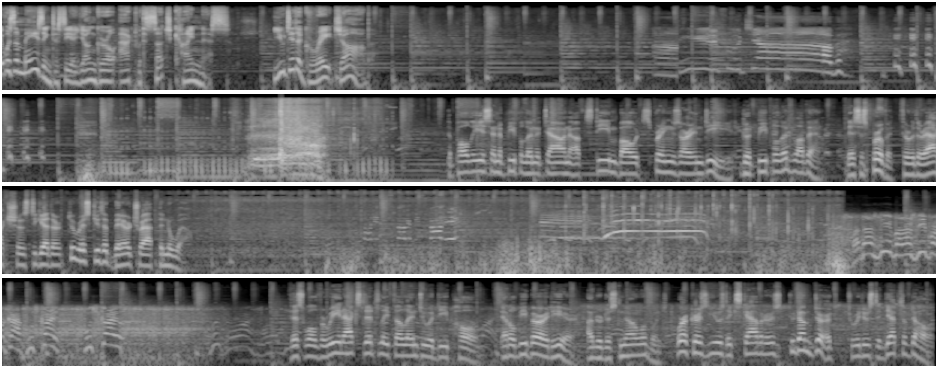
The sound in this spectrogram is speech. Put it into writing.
It was amazing to see a young girl act with such kindness. You did a great job. police and the people in the town of Steamboat Springs are indeed good people and love animals. This is proven through their actions together to rescue the bear trapped in the well. Got it, got it, got it. Подожди, подожди пока, пускай, пускай. this Wolverine accidentally fell into a deep hole. It'll be buried here, under the snow of winter. Workers used excavators to dump dirt to reduce the depth of the hole.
